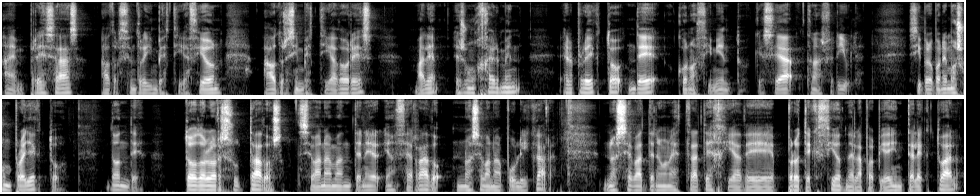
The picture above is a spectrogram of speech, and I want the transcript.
a empresas, a otros centros de investigación, a otros investigadores, ¿vale? Es un germen el proyecto de conocimiento que sea transferible. Si proponemos un proyecto donde todos los resultados se van a mantener encerrados, no se van a publicar, no se va a tener una estrategia de protección de la propiedad intelectual,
